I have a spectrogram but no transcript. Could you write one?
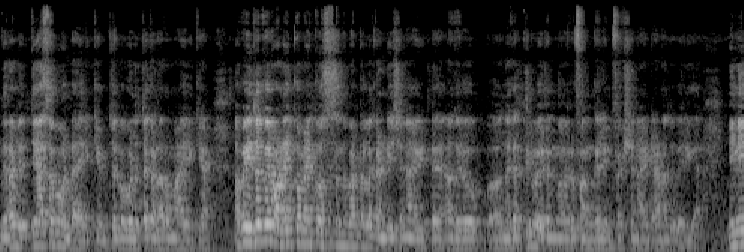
നിറവ്യത്യാസമോ ഉണ്ടായിരിക്കും. ചിലപ്പോൾ വെളുത്ത കളറും ആയിരിക്കാം. അപ്പൊ ഇതൊക്കെ ഒരു ഒണൈക്കോമൈക്കോസിസ് എന്ന് പറഞ്ഞിട്ടുള്ള കണ്ടീഷൻ ആയിട്ട് അതൊരു നഖത്തിൽ വരുന്ന ഒരു ഫംഗൽ ഇൻഫെക്ഷൻ ആയിട്ടാണ് അത് വരിക. ഇനി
